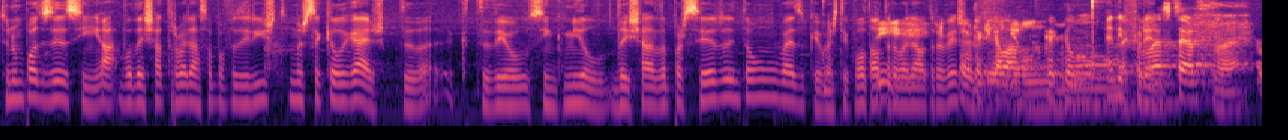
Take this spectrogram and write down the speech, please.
tu não podes dizer assim, ah, vou deixar de trabalhar só para fazer isto, mas se aquele gajo que te, que te deu 5 mil deixar de aparecer, então vais o quê? Vais ter que voltar a Sim, trabalhar outra vez? é Porque, aquela, porque aquilo, É aquilo diferente. é certo, não é? É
